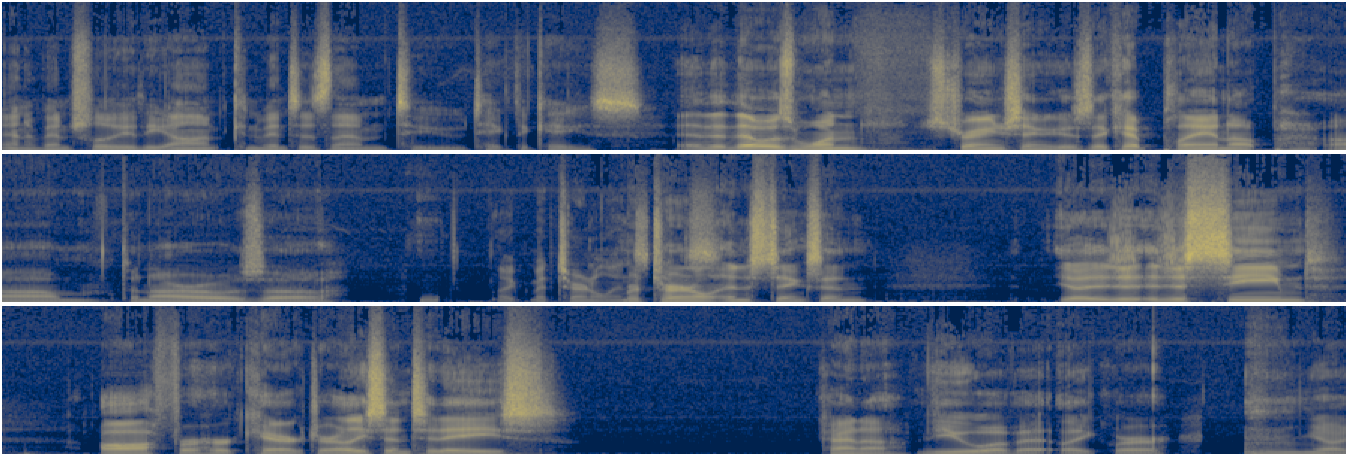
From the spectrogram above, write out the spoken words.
And eventually, the aunt convinces them to take the case. And th- that was one strange thing because they kept playing up um, Gennaro's uh, Like maternal instincts. maternal instincts, and you know, it just, it just seemed off for her character, at least in today's kind of view of it. Like where you know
